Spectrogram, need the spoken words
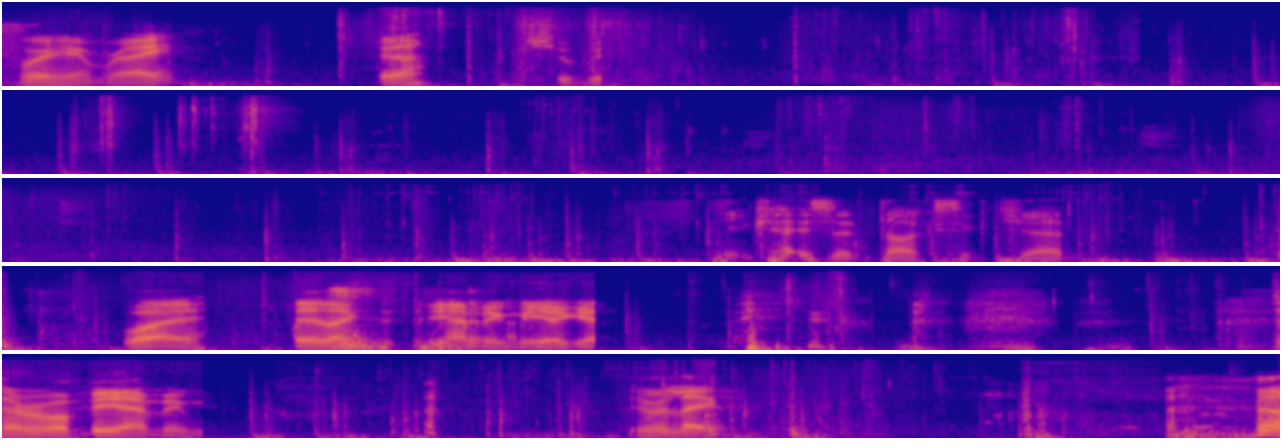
For him, right? Yeah, should be. You guys are toxic, Chad. Why? They like BMing me again. Is everyone BMing me? They were like.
